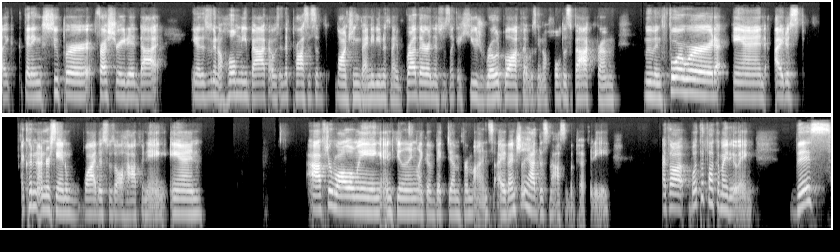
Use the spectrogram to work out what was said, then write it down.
Like getting super frustrated that you know this was going to hold me back. I was in the process of launching VendiBean with my brother and this was like a huge roadblock that was going to hold us back from moving forward. And i just i couldn't understand why this was all happening. And after wallowing and feeling like a victim for months i eventually had this massive epiphany i thought what the fuck am i doing this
